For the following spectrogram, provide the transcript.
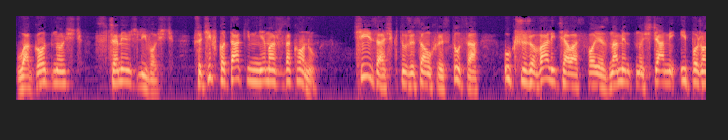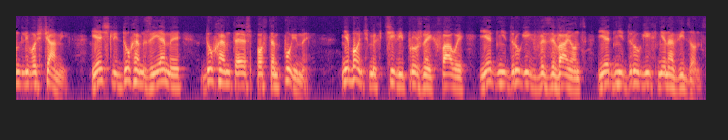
łagodność, wstrzemięźliwość. Przeciwko takim nie masz zakonu. Ci zaś, którzy są Chrystusa, ukrzyżowali ciała swoje z namiętnościami i porządliwościami. Jeśli duchem żyjemy, duchem też postępujmy. Nie bądźmy chciwi próżnej chwały, jedni drugich wyzywając, jedni drugich nienawidząc.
